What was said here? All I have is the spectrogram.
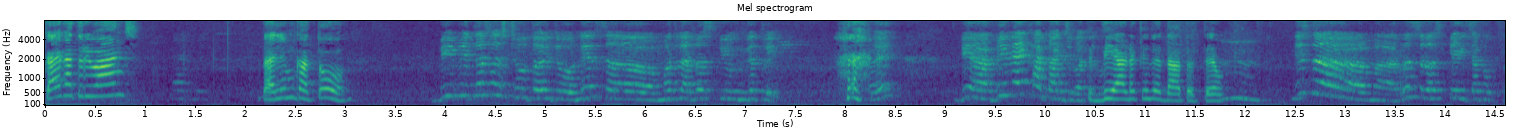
काय खातो रिवांश? तालीम खातो. बी बी तसंच ठेवतोय तो नेच मधला रस पिऊन घेतोय. होय? बी बी नाही खात अजिबात बी अडकते त्या दातात ते हम्म. नुसतं म, रस रस प्यायचा फक्त.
